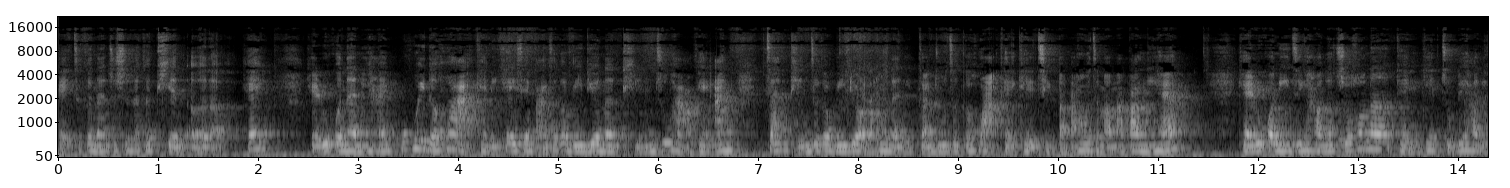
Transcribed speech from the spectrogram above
OK，这个呢就是那个天鹅了。OK，OK，如果呢你还不会的话，OK，你可以先把这个 video 呢停住哈。OK，按暂停这个 video，然后呢你专注这个画，可以可以请爸爸或者妈妈帮你哈。OK，如果你已经好了之后呢，OK，你可以准备好你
